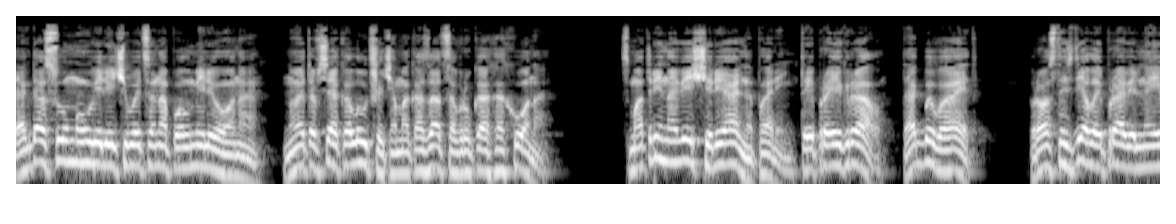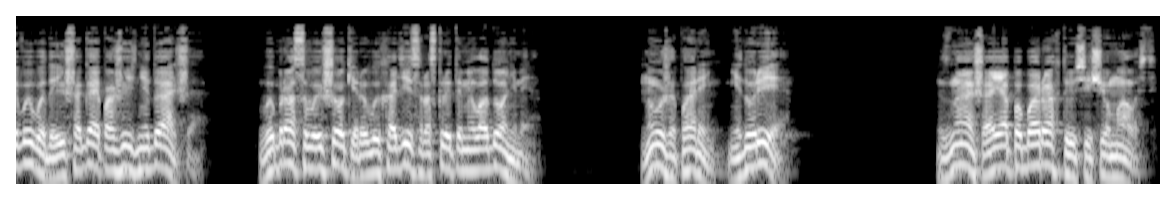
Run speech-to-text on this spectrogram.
Тогда сумма увеличивается на полмиллиона. Но это всяко лучше, чем оказаться в руках Ахона. Смотри на вещи реально, парень. Ты проиграл. Так бывает. Просто сделай правильные выводы и шагай по жизни дальше. Выбрасывай шокер и выходи с раскрытыми ладонями. Ну же, парень, не дури. Знаешь, а я побарахтаюсь еще малость.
